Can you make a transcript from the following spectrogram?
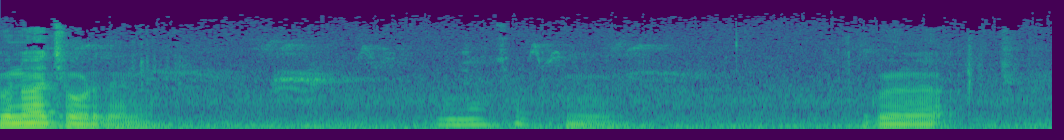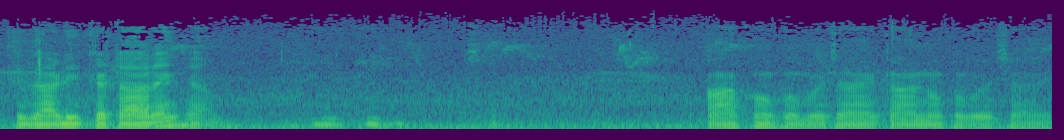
گناہ چھوڑ دینا۔ گاڑی کٹا رہے ہیں کیا آنکھوں کو بچائیں کانوں کو بچائیں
